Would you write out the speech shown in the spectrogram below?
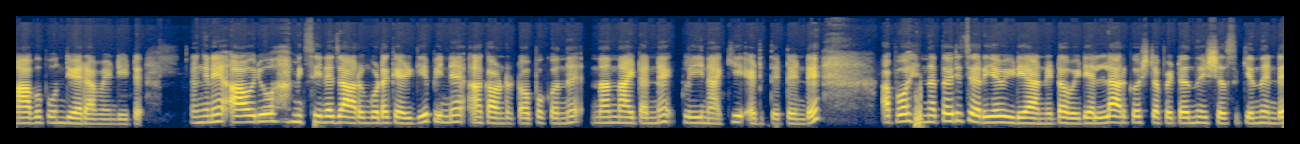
മാവ് പൊന്തി വരാൻ വേണ്ടിയിട്ട്. അങ്ങനെ ആ ഒരു മിക്സീന്റെ ജാറും കൂടെ കഴുകി പിന്നെ ആ കൗണ്ടർ ടോപ്പൊക്കെ ഒന്ന് നന്നായിട്ട് തന്നെ ക്ലീൻ ആക്കി എടുത്തിട്ടുണ്ട്. അപ്പോൾ ഇന്നത്തെ ഒരു ചെറിയ വീഡിയോ ആണ് കേട്ടോ വീഡിയോ എല്ലാവർക്കും ഇഷ്ടപ്പെട്ടെന്ന് വിശ്വസിക്കുന്നുണ്ട്.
